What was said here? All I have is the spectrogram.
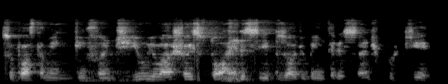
supostamente infantil, e eu acho a história desse episódio bem interessante, porque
